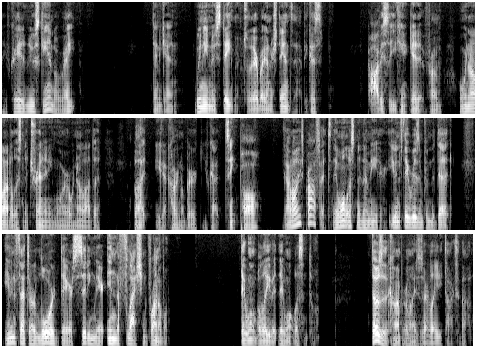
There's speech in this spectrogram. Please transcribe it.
they've created a new scandal, right? Then again, we need a new statement so that everybody understands that because obviously you can't get it from, well, we're not allowed to listen to Trent anymore. We're not allowed to, but you got Cardinal Burke, you've got St. Paul, got all these prophets. They won't listen to them either, even if they risen from the dead, even if that's our Lord there sitting there in the flesh in front of them. They won't believe it. They won't listen to him. Those are the compromises Our Lady talks about.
